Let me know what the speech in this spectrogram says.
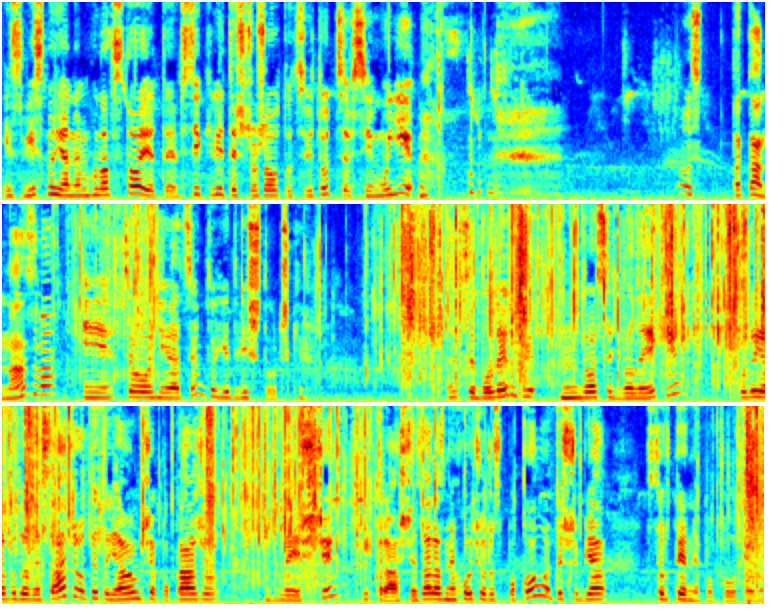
і, звісно, я не могла встояти. Всі квіти, що жовто цвітуть, це всі мої. Ось така назва. І цього гіацинту є дві штучки. Цибулинки досить великі. Коли я буду висаджувати, то я вам ще покажу ближче і краще. Зараз не хочу розпаковувати, щоб я сорти не поплутала.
